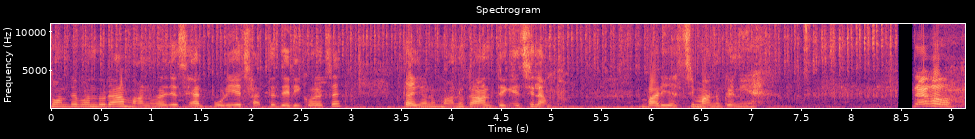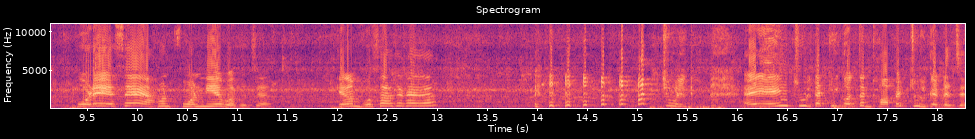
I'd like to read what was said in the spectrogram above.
সন্ধে বন্ধুরা, মানুরা যে স্যার পড়িয়ে ছাড়তে দেরি করেছে, তাই জন্য মানুকে আনতে গেছিলাম। বাড়ি যাচ্ছি মানুকে নিয়ে। দেখো, পড়ে এসে এখন ফোন নিয়ে বসেছে। কিরম বসে আছে খাইদা? চুলটা এই এই চুলটা কি করতে? ঢপের চুল কেটেছে।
